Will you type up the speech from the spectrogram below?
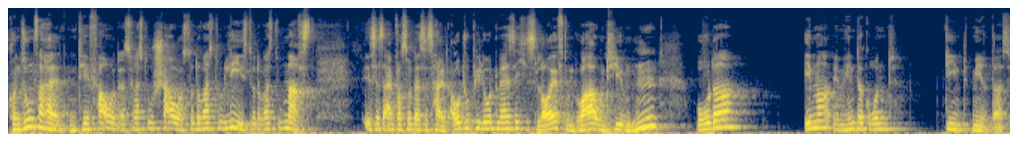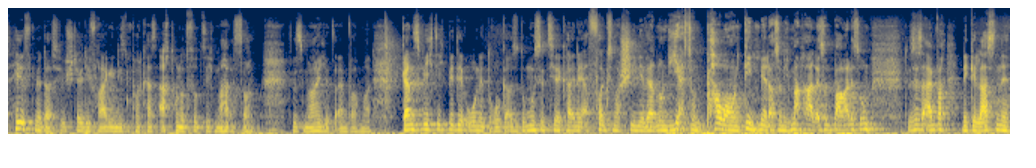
Konsumverhalten, TV, das, was du schaust oder was du liest oder was du machst, ist es einfach so, dass es halt autopilotmäßig, es läuft und wow und hier und hm, oder immer im Hintergrund dient mir das, hilft mir das? Ich stelle die Frage in diesem Podcast 840 Mal, so, das mache ich jetzt einfach mal. Ganz wichtig, bitte ohne Druck, also du musst jetzt hier keine Erfolgsmaschine werden und yes und Power und dient mir das und ich mache alles und baue alles um. Das ist einfach eine gelassene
